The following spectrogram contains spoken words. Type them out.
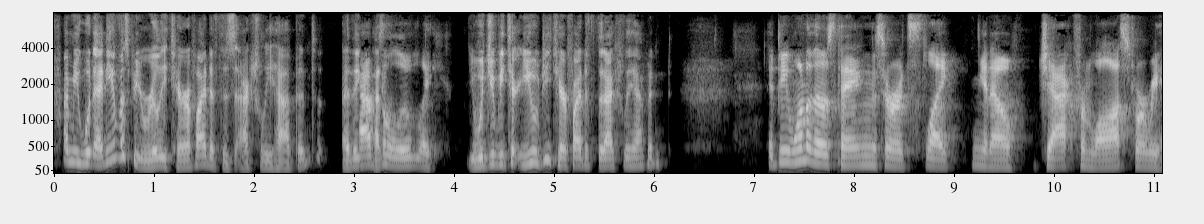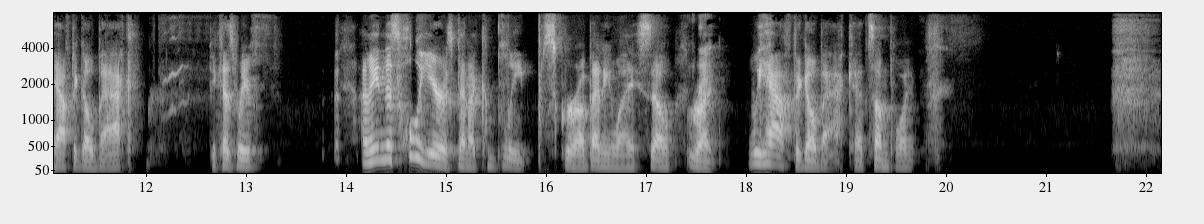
I mean, would any of us be really terrified if this actually happened? I think I Absolutely. Would you be? Ter- you would be terrified if that actually happened? It'd be one of those things where it's like, you know, Jack from Lost where we have to go back because we've I mean, this whole year has been a complete screw up anyway, so Right. we have to go back at some point.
